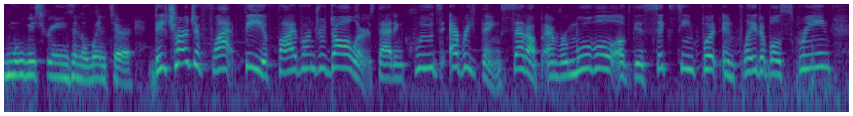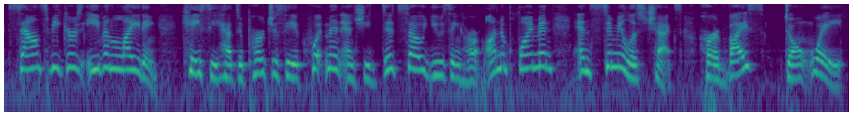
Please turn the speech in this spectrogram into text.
movie screenings in the winter? They charge a flat fee of $500 that includes everything, setup and removal of the 16-foot inflatable screen, sound speakers, even lighting. Kasey had to purchase the equipment and she did so using her unemployment and stimulus checks. Her advice don't wait.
